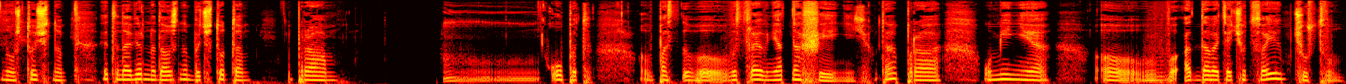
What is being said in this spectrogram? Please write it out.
Ну уж точно, это, наверное, должно быть что-то про опыт выстраивания отношений, да, про умение отдавать отчет своим чувствам,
